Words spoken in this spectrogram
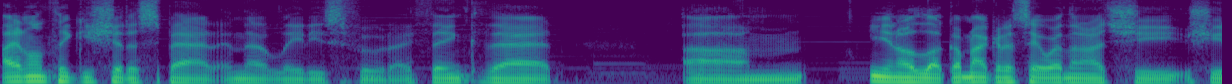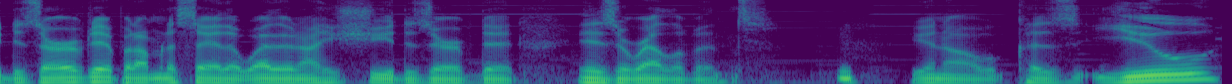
I don't think you should have spat in that lady's food. I think that. Um, you know, look, I'm not going to say whether or not she she deserved it, but I'm going to say that whether or not she deserved it is irrelevant. You know, because you,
